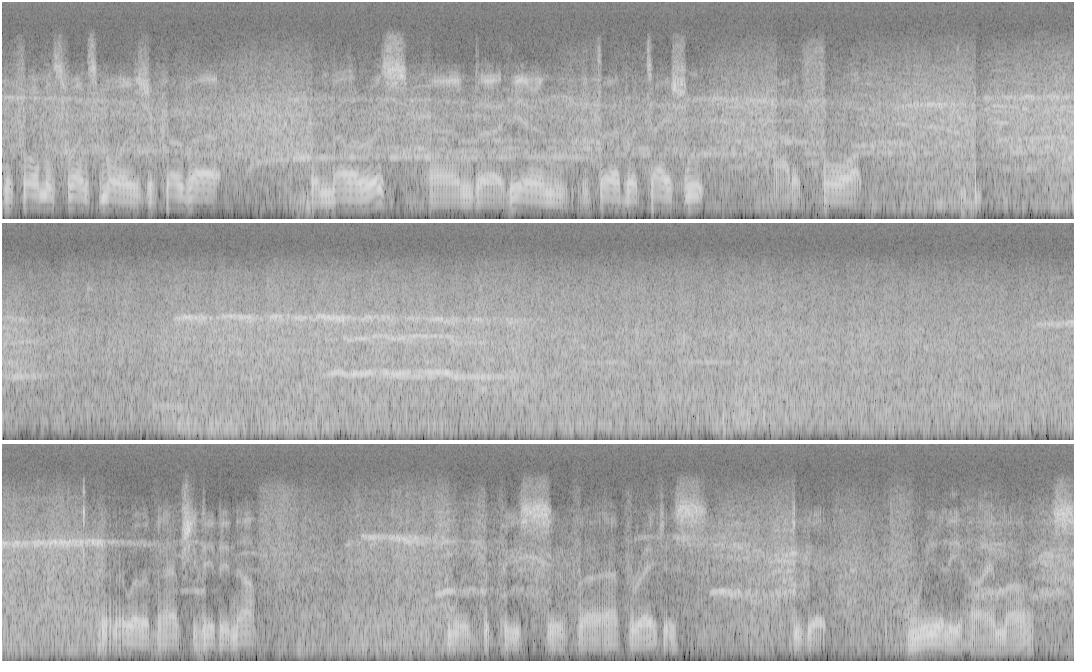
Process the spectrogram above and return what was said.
Performance once more. is Zhukova from Belarus. And uh, here in the third rotation, out of four. I don't know whether perhaps she did enough with the piece of uh, apparatus to get really high marks.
